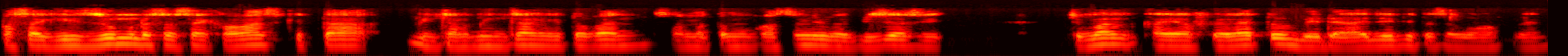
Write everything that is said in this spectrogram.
pas lagi Zoom udah selesai kelas kita bincang-bincang gitu kan sama temen kelasnya juga bisa sih. Cuman kayak feel-nya tuh beda aja gitu sama offline.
